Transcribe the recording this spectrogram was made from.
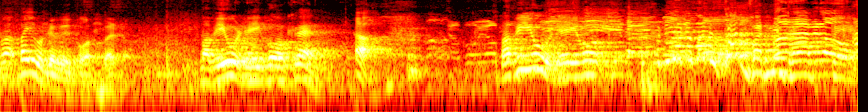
va, vad gjorde vi igår kväll? Vad vi gjorde igår kväll? Ja. Vad vi gjorde igår kväll? Du gör vad du kan för att min droppe.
